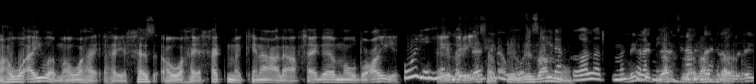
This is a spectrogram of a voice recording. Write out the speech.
ما هو أيوه ما هو هي- هيحاس هو هيحاكمك هنا على حاجة موضوعية قولي مين هيقدر اللي يقيسها في في ظنه غلط مين اللي مثلا يا محمد لحظه الاولويه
